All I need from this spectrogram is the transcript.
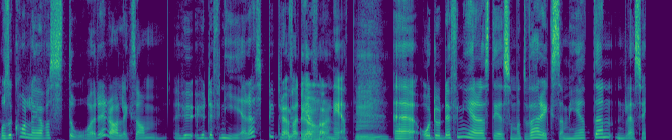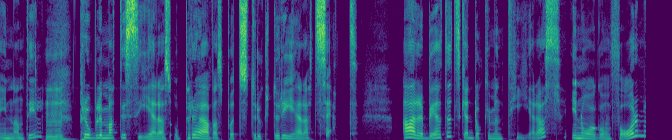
och så kollar jag, vad står det då? Liksom, hur, hur definieras beprövad ja. erfarenhet? Mm. Uh, och då definieras det som att verksamheten, nu läser jag till, mm. problematiseras och prövas på ett strukturerat sätt. Arbetet ska dokumenteras i någon form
